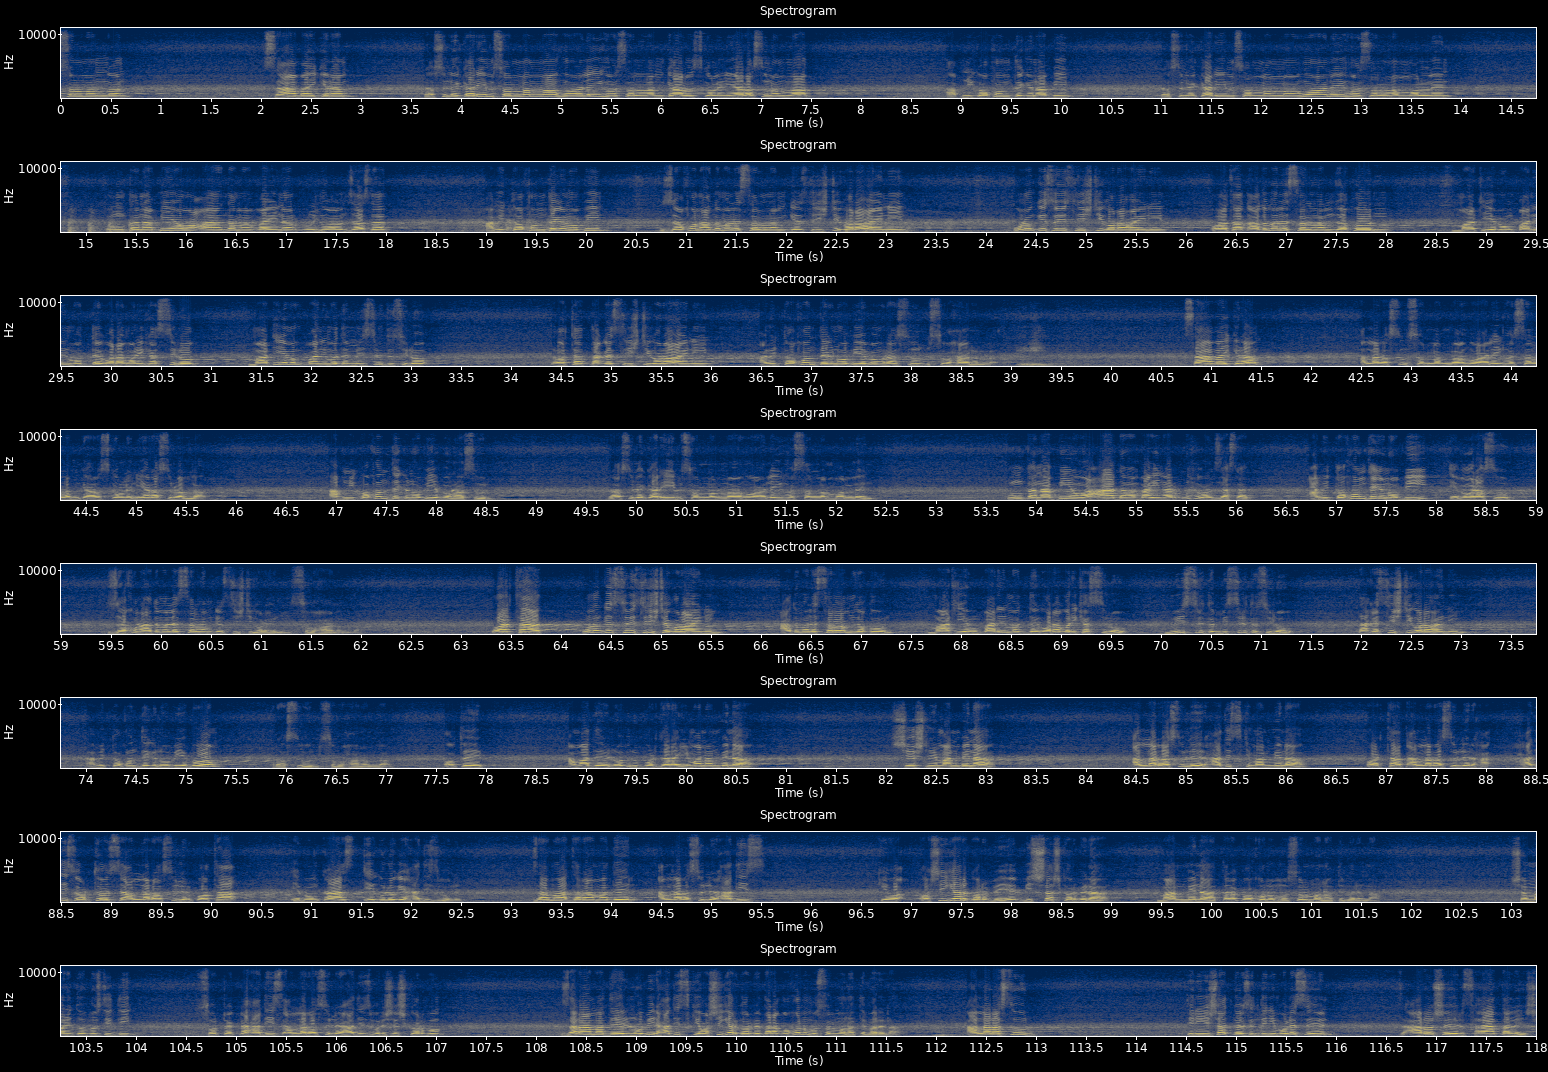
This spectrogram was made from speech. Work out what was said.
মুসলমানগণ সাহাবাই কেরাম রাসুল করিম সাল্লাহ আলাইসাল্লামকে আরজ করলেন, ইয়া রাসুলাল্লাহ, আপনি কখন থেকে নাবি? রাসুল করিম সাল্লাহ আলাইসাল্লাম বললেন, কুন্তা নাবি ও আদমা বাইনার রুহিওয়াল জাসাদ। আমি তখন থেকে নবী, যখন আদম আলাইসাল্লামকে সৃষ্টি করা হয়নি, কোনো কিছুই সৃষ্টি করা হয়নি, অর্থাৎ আদম আলাইসাল্লাম যখন মাটি এবং পানির মধ্যে ঘোরাঘুরি খাচ্ছিল। মাটি এবং পানির মধ্যে মিশ্রিত ছিল। অর্থাৎ তাকে সৃষ্টি করা হয়নি। আমি তখন থেকে নবী এবং রাসুল সুহান আল্লাহ সাহাবাইকরাম আল্লাহ রাসুল সাল্লাহ আলী আসাল্লামকে আরজ করলেন, ইয়া রাসুল আল্লাহ আপনি কখন থেকে নবী এবং রাসুল? রাসুল করিম সাল্লাহ আলী আসাল্লাম বললেন, কুন্তা নাবি ও আদম বাইনার রুহুল জাসাদ। আমি তখন থেকে নবী এবং রাসুল যখন আদম আলাহিসাল্লামকে সৃষ্টি করা হয়নি সোহান আল্লাহ অর্থাৎ কোনো কিছুই সৃষ্টি করা হয়নি। আদম আলাহিসাল্লাম যখন মাটি এবং বাড়ির মধ্যে গড়াগড়ি খাচ্ছিল, মিশ্রিত মিশ্রিত ছিল, তাকে সৃষ্টি করা হয়নি। আমি তখন থেকে নবী এবং রাসুল সোহান আল্লাহ অতএব আমাদের নবীর উপর যারা ইমান আনবে না, শেষ নিয়ে মানবে না, আল্লাহ রাসুলের হাদিসকে মানবে না অর্থাৎ আল্লাহ রাসুলের হাদিস অর্থ হচ্ছে আল্লাহ রাসুলের কথা এবং কাজ এগুলোকে হাদিস বলে। জামা যারা আমাদের আল্লাহ রাসুলের হাদিস কেউ অস্বীকার করবে, বিশ্বাস করবে না, মানবে না, তারা কখনো মুসলমান হতে পারে না। সম্মানিত উপস্থিতি, ছোট্ট একটা হাদিস, আল্লাহ রাসুলের হাদিস বলে শেষ করব। যারা আমাদের নবীর হাদিসকে অস্বীকার করবে, তারা কখনো মুসলমান হতে পারে না। আল্লাহ রাসুল তিনি ইসাদ করেছেন, তিনি বলেছেন যে আরসের ছায়াতালে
